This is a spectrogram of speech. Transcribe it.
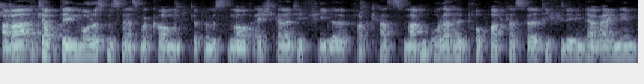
Aber ich glaube, den Modus müssen wir erstmal kommen. Ich glaube, da müssten wir auch echt relativ viele Podcasts machen oder halt pro Podcast relativ viele Lieder reinnehmen.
